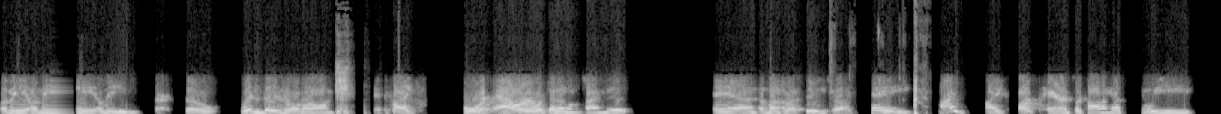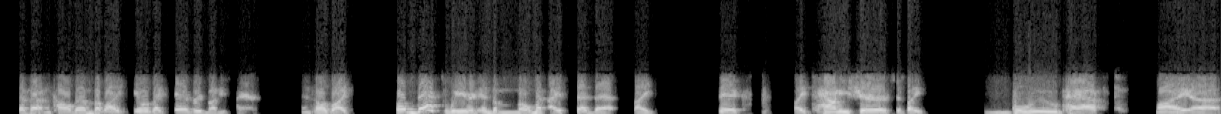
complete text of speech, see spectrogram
let me let me let me start. So Wednesday's rolling wrong. It's like fourth hour, which I don't know what time it is. And a bunch of my students are like, "Hey, my like our parents are calling us, and we step out and call them." But like it was like everybody's parents, and so I was like, "Well, that's weird." And the moment I said that, like six like county sheriffs just like blew past my uh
